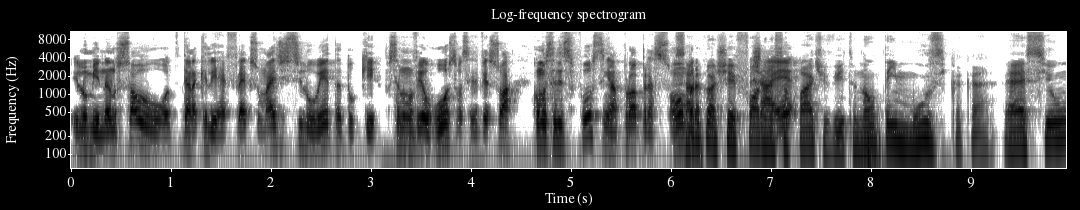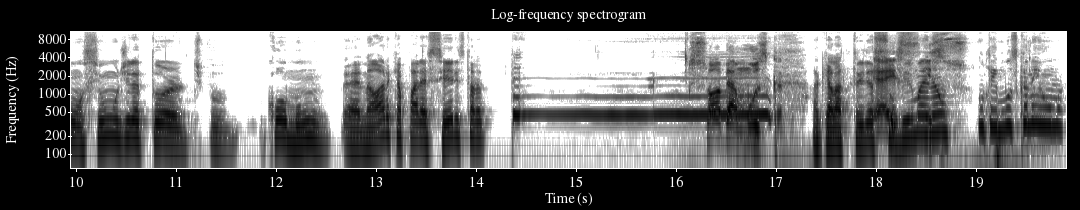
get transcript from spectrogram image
iluminando só o. dando aquele reflexo mais de silhueta do que você não vê o rosto, você vê só como se eles fossem a própria sombra. Sabe o que eu achei foda nessa é... parte, Vitor? Não tem música, cara. É, se um, se um diretor, tipo, comum, é, na hora que aparecer, ele está sobe a música. Aquela trilha é, subir, mas não, não tem música nenhuma.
